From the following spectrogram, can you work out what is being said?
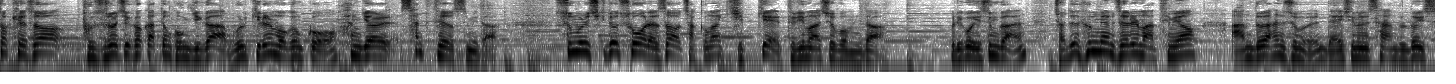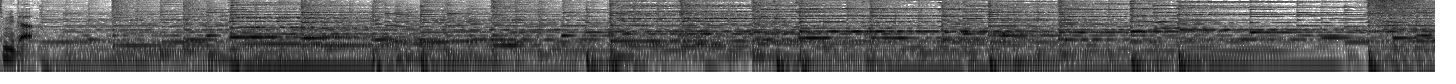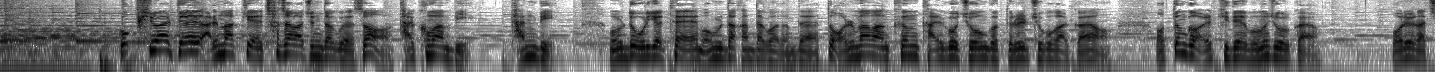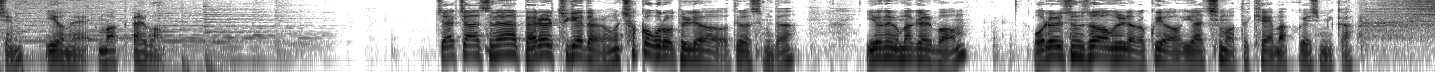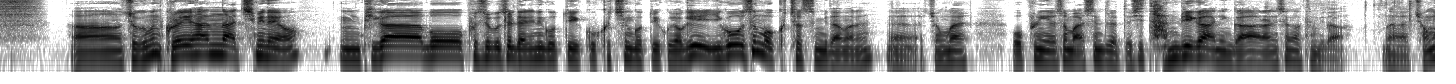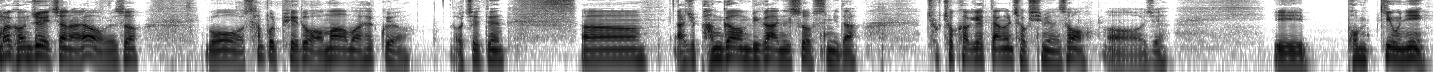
오싹해서 부스러질 것 같던 공기가 물기를 머금고 한결 산뜻해졌습니다. 숨을 쉬기도 수월해서 자꾸만 깊게 들이마셔 봅니다. 그리고 이 순간 젖은 흙냄새를 맡으며 안도의 한숨을 내쉬는 사람들도 있습니다. 꼭 필요할 때 알맞게 찾아와 준다고 해서 달콤한 비, 단비, 오늘도 우리 곁에 머물다 간다고 하던데 또 얼마만큼 달고 좋은 것들을 주고 갈까요? 어떤 걸 기대해 보면 좋을까요? 월요일 아침 이연의 음악 앨범 잭 잔슨의 Better Together 오늘 첫 곡으로 들려드렸습니다. 이연의 음악 앨범 월요일 순서 오늘 열었고요. 이 아침 어떻게 맞고 계십니까? 어, 조금은 그레이한 아침이네요. 음, 비가 뭐 부슬부슬 내리는 곳도 있고 그친 곳도 있고 여기 이곳은 뭐 그쳤습니다만은 네, 정말 오프닝에서 말씀드렸듯이 단비가 아닌가라는 생각 듭니다. 네, 정말 건조했잖아요. 그래서 뭐 산불 피해도 어마어마했고요. 어쨌든 어, 아주 반가운 비가 아닐 수 없습니다. 촉촉하게 땅을 적시면서 어, 이제 이 봄 기운이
